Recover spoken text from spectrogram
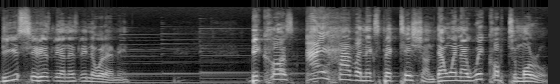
Do you seriously, honestly know what I mean? Because I have an expectation that when I wake up tomorrow,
